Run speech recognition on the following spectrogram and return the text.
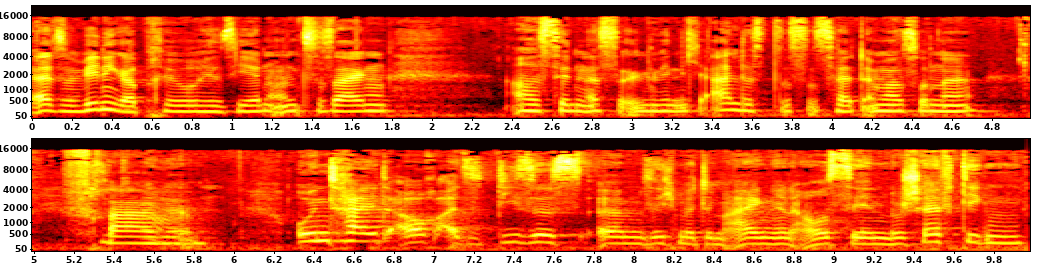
also weniger priorisieren und zu sagen, Aussehen ist irgendwie nicht alles. Das ist halt immer so eine Frage. Total. Und halt auch, also dieses ähm, sich mit dem eigenen Aussehen beschäftigen.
